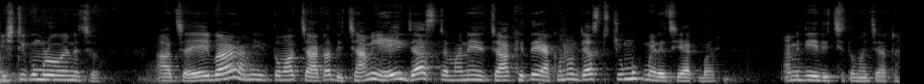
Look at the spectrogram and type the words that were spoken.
মিষ্টি কুমড়ো এনেছি? আচ্ছা এইবার আমি তোমার চাটা দিচ্ছি। আমি এই জাস্ট মানে চা খেতে এখনও জাস্ট চুমুক মেরেছি একবার। আমি দিয়ে দিচ্ছি তোমার চাটা।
